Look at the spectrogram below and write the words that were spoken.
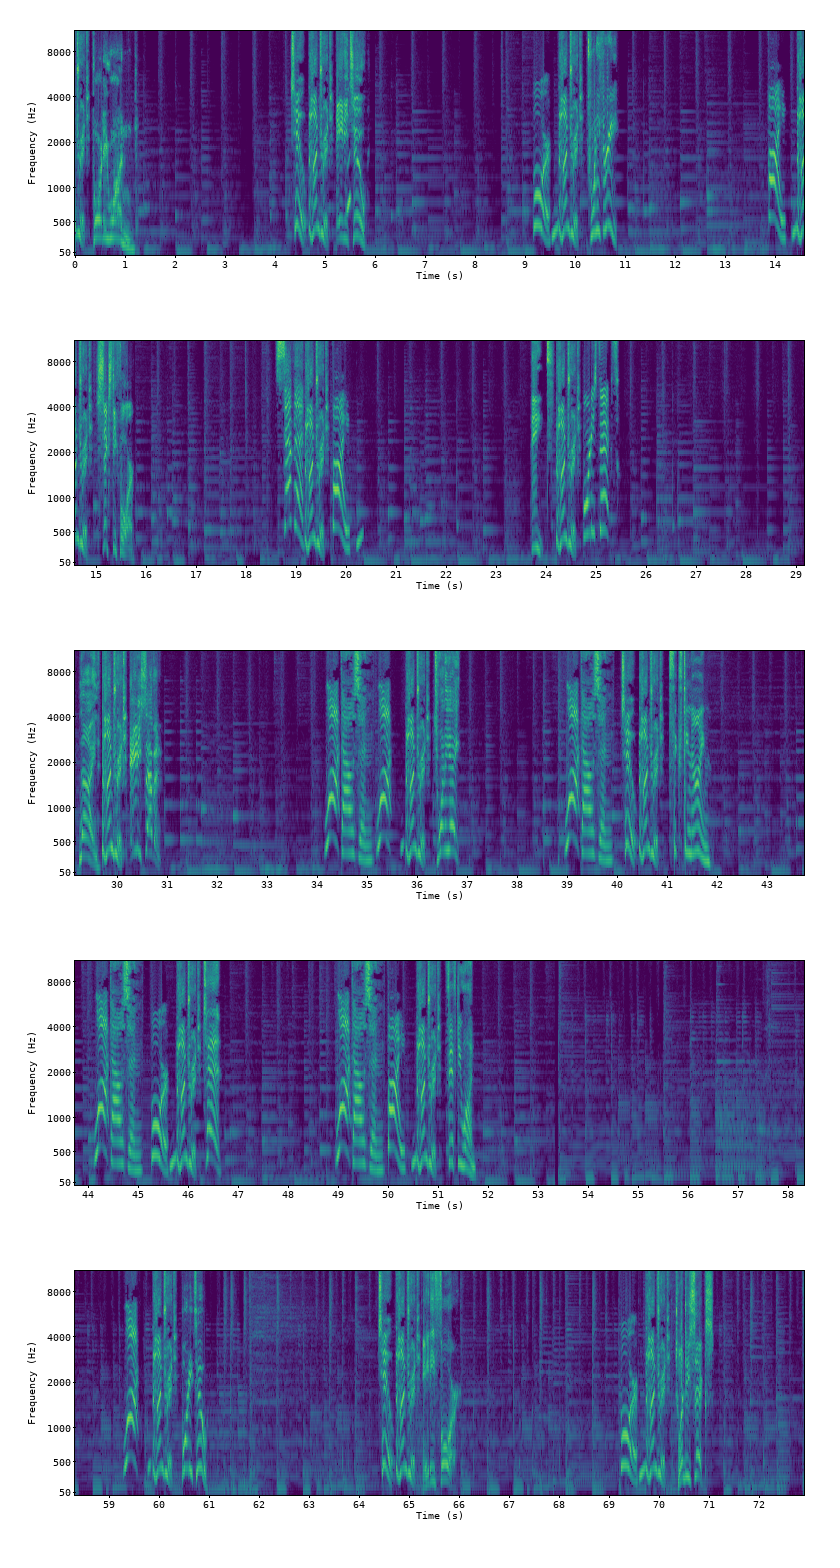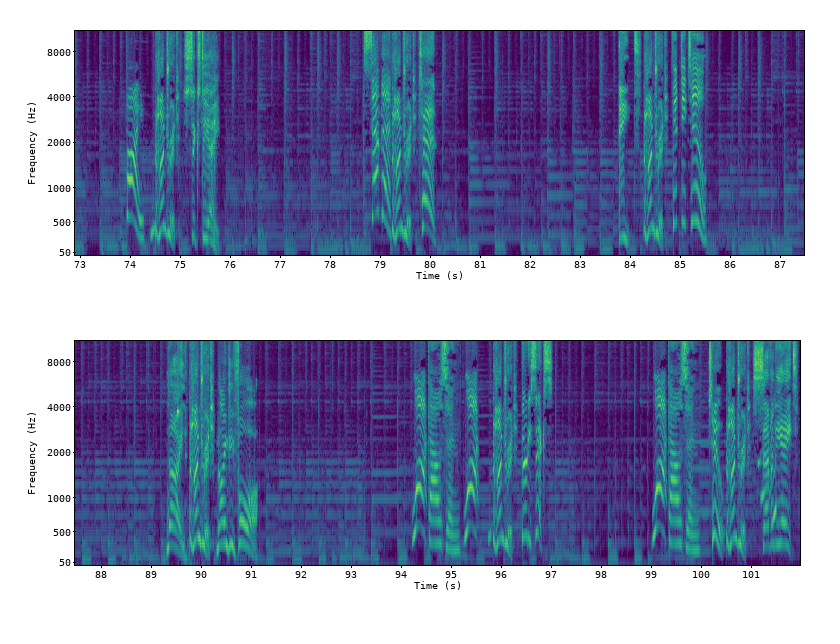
100. 41. 2. One hundred. Eighty-two. 4. 100. 23. 5. 100. 64. 7. 100. 5. 8. 100. 46. Nine. Hundred. Eighty-seven. One thousand. One. Hundred. Twenty-eight. One thousand. Two hundred. Sixty-nine. One thousand. Four hundred. Ten. One thousand. Five hundred. Fifty-one. 100. 42. 200. 84. 4. 100. 26. 5. 100. 68. 100. 10. 8. 100. 52. Nine. Hundred. Ninety-four. One thousand. One. Hundred. Thirty-six. One thousand. Two hundred. Seventy-eight.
